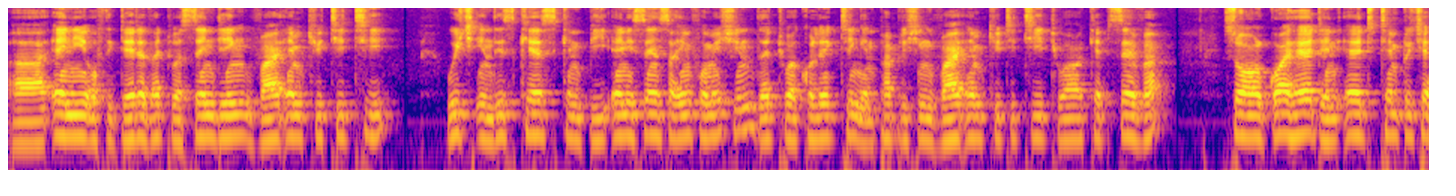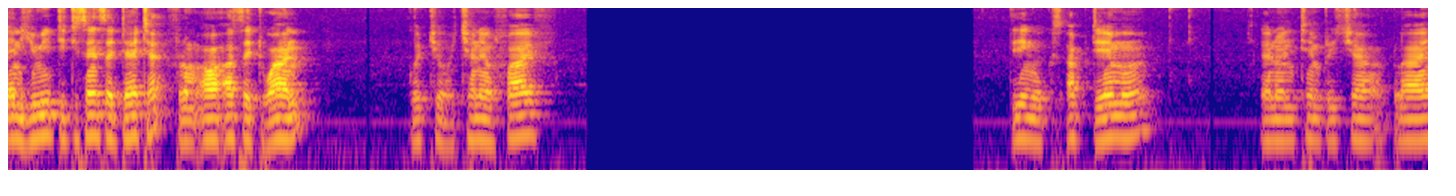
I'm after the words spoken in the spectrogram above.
uh, any of the data that we're sending via MQTT which in this case can be any sensor information that we're collecting and publishing via MQTT to our KEPServer. So I'll go ahead and add temperature and humidity sensor data from our asset 1. Go to our channel 5. ThingWorx app demo. Then on temperature, apply.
